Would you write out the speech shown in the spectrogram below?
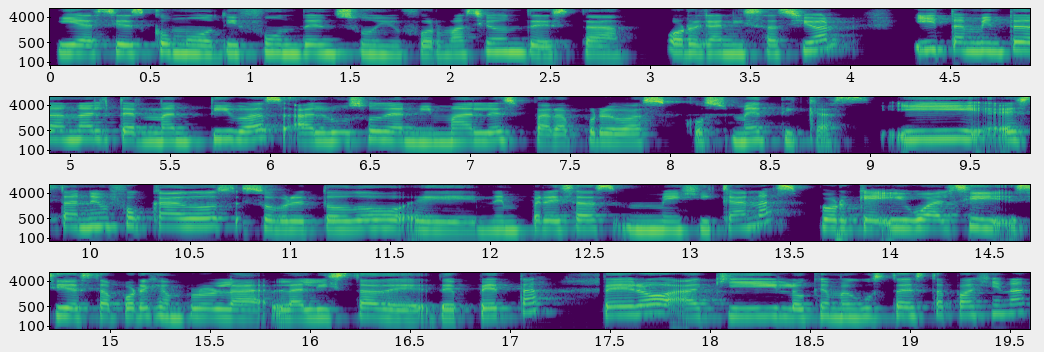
y así es como difunden su información de esta organización y también te dan alternativas al uso de animales para pruebas cosméticas y están enfocados sobre todo en empresas mexicanas porque igual si, si está por ejemplo la, la lista de, de, PETA pero aquí lo que me gusta de esta página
